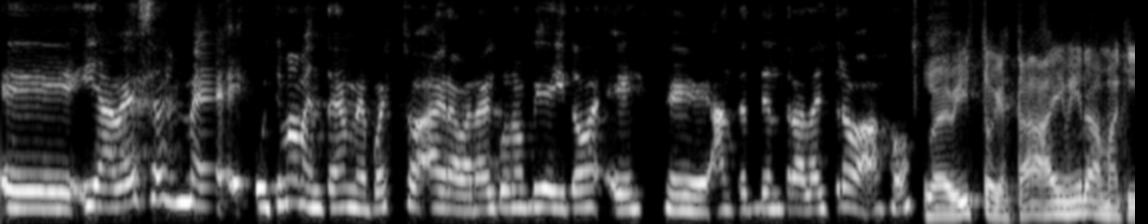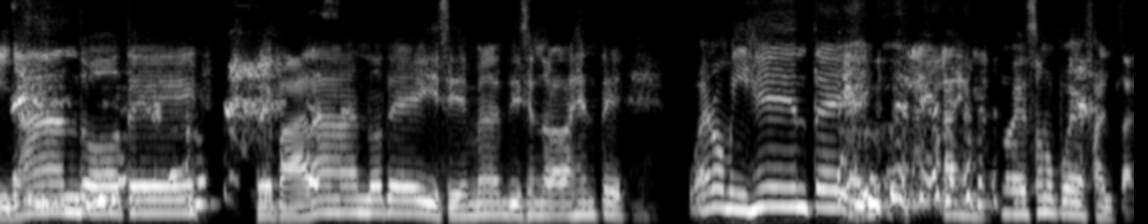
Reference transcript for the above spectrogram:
eh, y a veces me, últimamente me he puesto a grabar algunos videitos este, antes de entrar al trabajo. Lo he visto que estás ahí, mira, maquillándote, preparándote y siempre diciéndole a la gente, bueno, mi gente, y ahí, eso no puede faltar.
